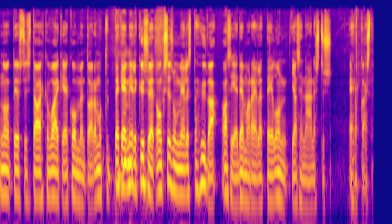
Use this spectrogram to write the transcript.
no tietysti sitä on ehkä vaikea kommentoida, mutta tekee mieli kysyä, että onko se sun mielestä hyvä asia demareille, että teillä on jäsenäänestys ehdokkaista?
